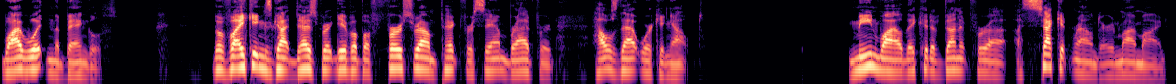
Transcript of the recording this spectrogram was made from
Why wouldn't the Bengals? The Vikings got desperate, gave up a first round pick for Sam Bradford. How's that working out? Meanwhile, they could have done it for a, a second rounder, in my mind,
